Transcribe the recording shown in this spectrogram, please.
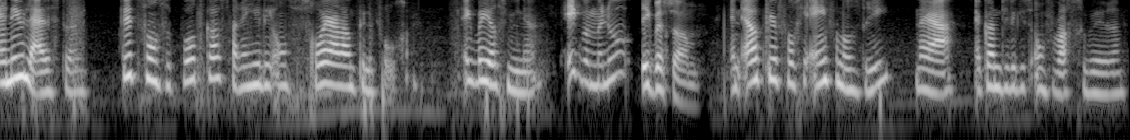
En nu luisteren. Dit is onze podcast waarin jullie onze schooljaar lang kunnen volgen. Ik ben Jasmine. Ik ben Manu. Ik ben Sam. En elke keer volg je één van ons drie. Nou ja, er kan natuurlijk iets onverwachts gebeuren.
